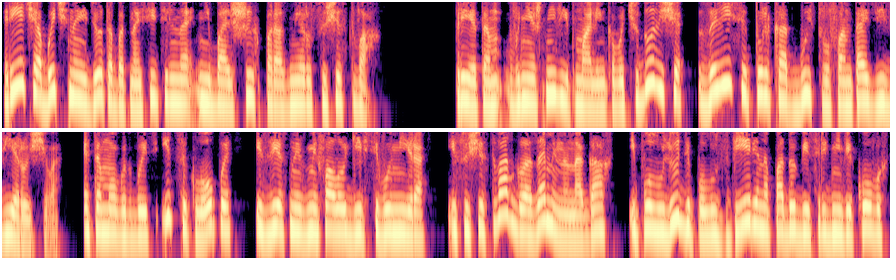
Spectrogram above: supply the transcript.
речь обычно идет об относительно небольших по размеру существах. При этом внешний вид маленького чудовища зависит только от буйства фантазии верующего. Это могут быть и циклопы, известные в мифологии всего мира, и существа с глазами на ногах, и полулюди-полузвери наподобие средневековых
